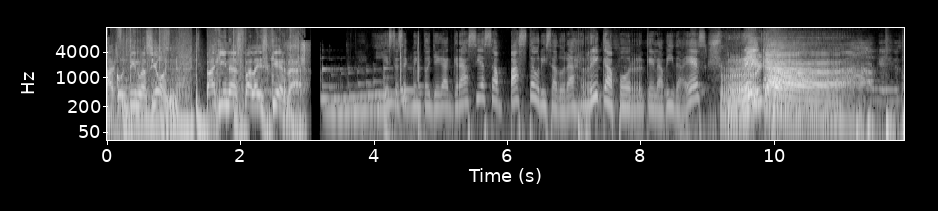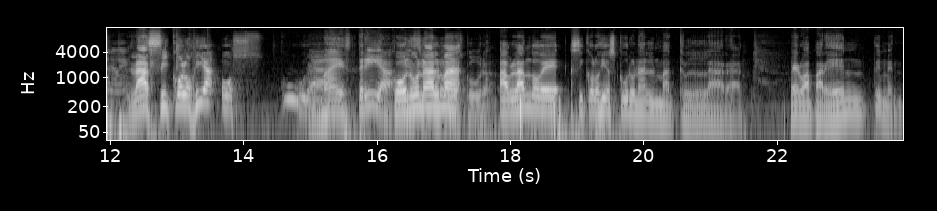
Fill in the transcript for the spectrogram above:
A continuación, Páginas para la Izquierda. Y este segmento llega gracias a Pasteurizadora Rica, porque la vida es Rica. La psicología oscura. Maestría. Con un alma, oscura. hablando de psicología oscura, un alma clara. Pero aparentemente.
